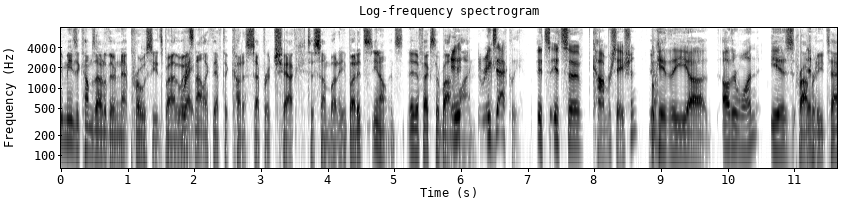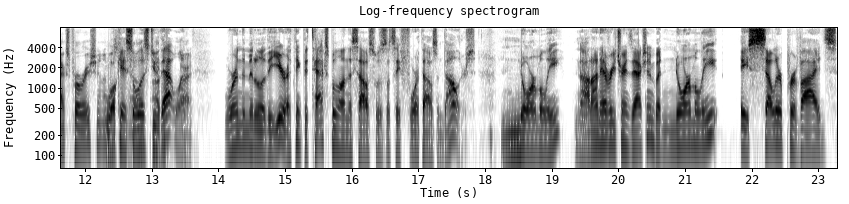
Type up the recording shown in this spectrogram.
it means it comes out of their net proceeds. By the way, Right. it's not like they have to cut a separate check to somebody, but it's you know it's it affects their bottom It- line. Exactly. It's it's a conversation. Yeah. Okay. The uh, other one is an- Property tax proration. I'm well, okay, so assuming? let's do Okay, that one. right. We're in the middle of the year. I think the tax bill on this house was let's say four thousand dollars. Normally, not on every transaction, but normally a seller provides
